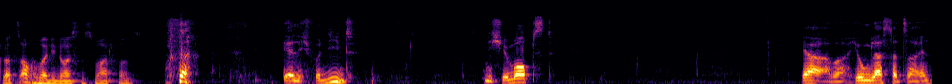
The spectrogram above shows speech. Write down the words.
du hattest auch immer die neuesten Smartphones. Ehrlich verdient. Nicht gemobst. Ja, aber jung lass das sein.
